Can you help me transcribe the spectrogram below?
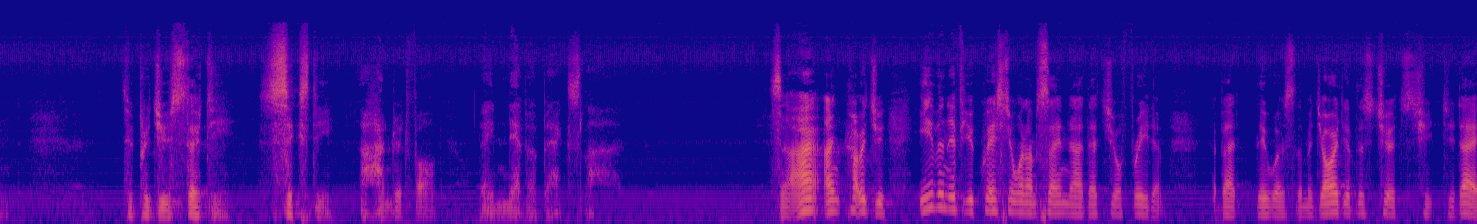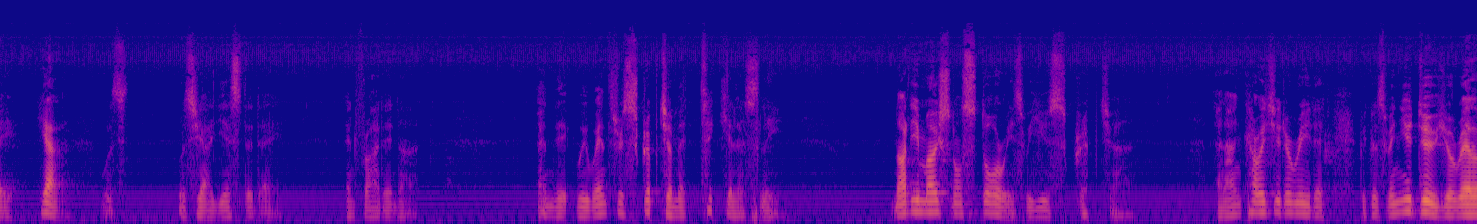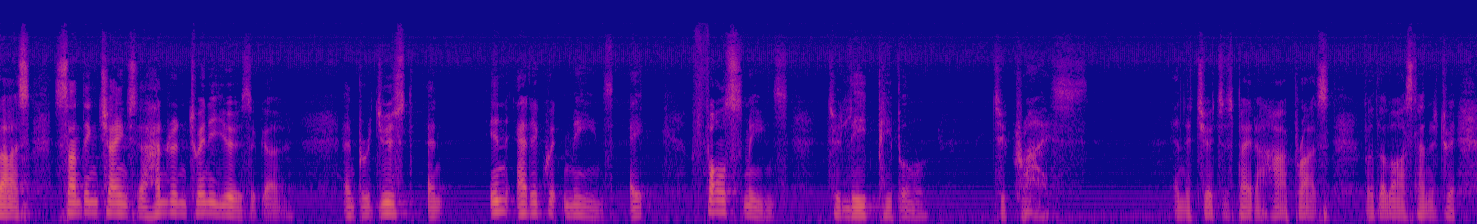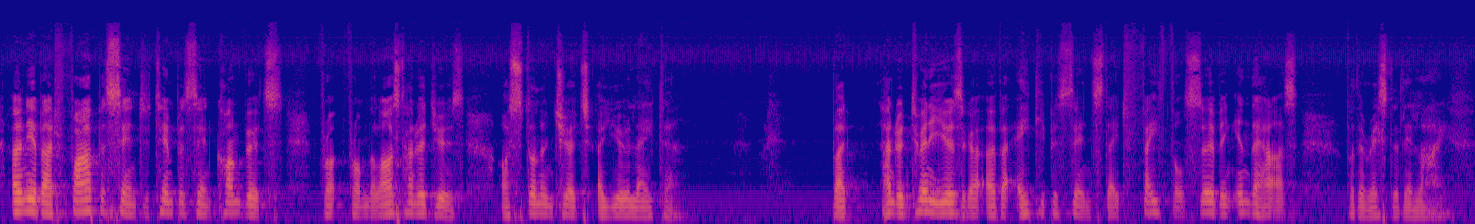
to produce 30, 60, 100 fold. They never backslide. So I, I encourage you, even if you question what I'm saying now, that's your freedom. But there was the majority of this church today, here, was, was here yesterday and Friday night. And the, we went through scripture meticulously. Not emotional stories, we use scripture. And I encourage you to read it because when you do, you'll realize something changed 120 years ago and produced an inadequate means, a false means to lead people to Christ. And the church has paid a high price for the last 100 years. Only about 5% to 10% converts from, from the last 100 years are still in church a year later. But 120 years ago, over 80% stayed faithful, serving in the house for the rest of their life.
